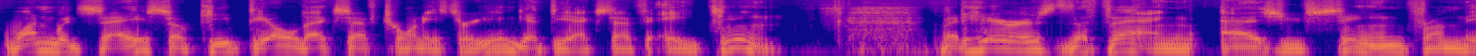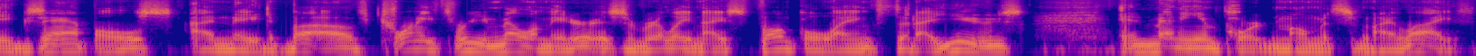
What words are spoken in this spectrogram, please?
One would say, so keep the old XF23 and get the XF18. But here is the thing as you've seen from the examples I made above, 23 millimeter is a really nice focal length that I use in many important moments of my life.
